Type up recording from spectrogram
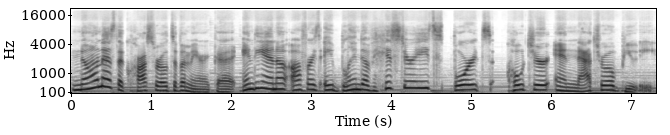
Known as the Crossroads of America, Indiana offers a blend of history, sports, culture, and natural beauty.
